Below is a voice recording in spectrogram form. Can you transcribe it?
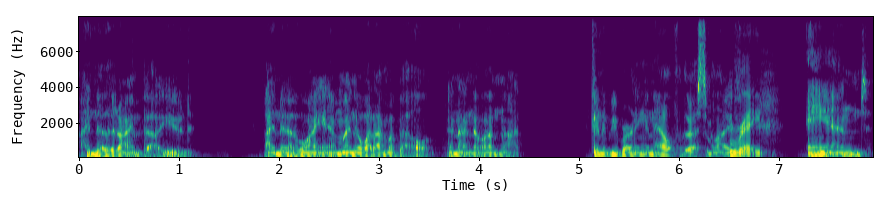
I know that I am valued, I know who I am, I know what I'm about, and I know I'm not going to be burning in hell for the rest of my life. Right. And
